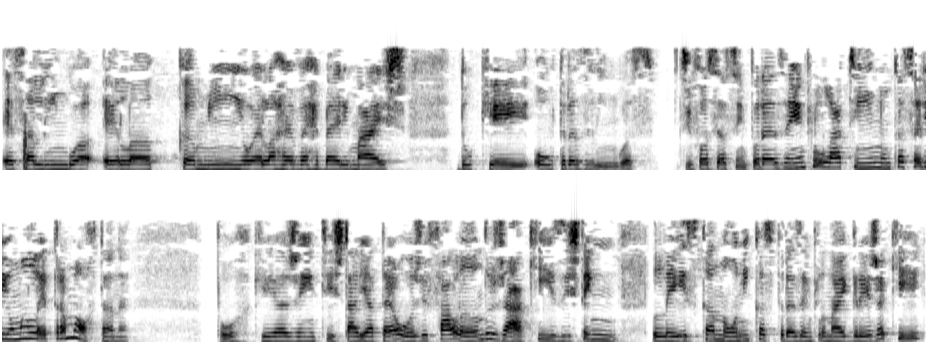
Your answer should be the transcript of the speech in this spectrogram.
essa língua ela caminhe ou ela reverbere mais do que outras línguas. Se fosse assim, por exemplo, o latim nunca seria uma letra morta, né? Porque a gente estaria até hoje falando, já que existem leis canônicas, por exemplo, na igreja, que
